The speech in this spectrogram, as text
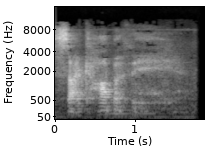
Psychopathy.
